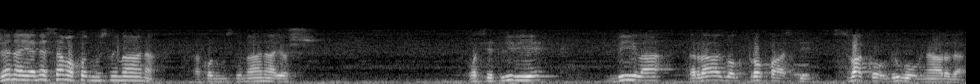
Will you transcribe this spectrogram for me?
žena je ne samo kod muslimana, a kod muslimana još osjetljivije, bila razlog propasti svakog drugog naroda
